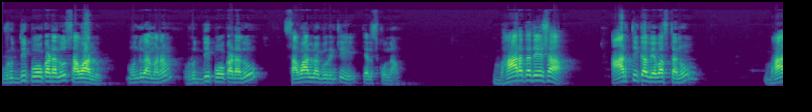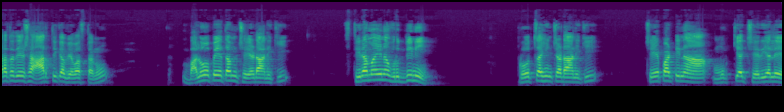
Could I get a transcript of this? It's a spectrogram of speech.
వృద్ధి పోకడలు సవాళ్ళు. ముందుగా మనం వృద్ధి పోకడలు సవాళ్ళ గురించి తెలుసుకుందాం. భారతదేశ ఆర్థిక వ్యవస్థను భారతదేశ ఆర్థిక వ్యవస్థను బలోపేతం చేయడానికి స్థిరమైన వృద్ధిని ప్రోత్సహించడానికి చేపట్టిన ముఖ్య చర్యలే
